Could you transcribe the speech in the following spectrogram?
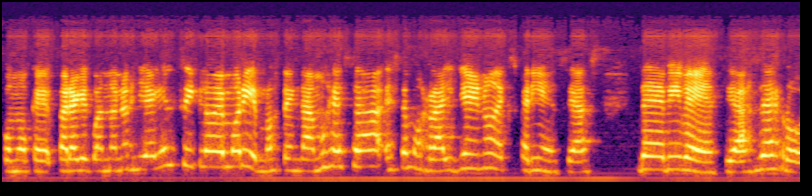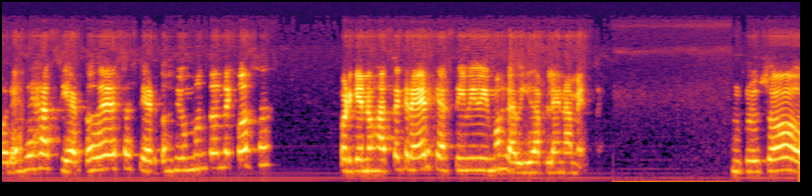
como que para que cuando nos llegue el ciclo de morirnos tengamos esa, ese morral lleno de experiencias, de vivencias, de errores, de aciertos, de desaciertos, de un montón de cosas, porque nos hace creer que así vivimos la vida plenamente. Incluso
